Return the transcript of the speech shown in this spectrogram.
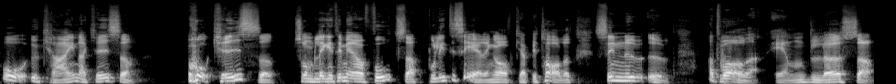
och ukrainakrisen. och kriser som legitimerar fortsatt politisering av kapitalet ser nu ut att vara ändlösa.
